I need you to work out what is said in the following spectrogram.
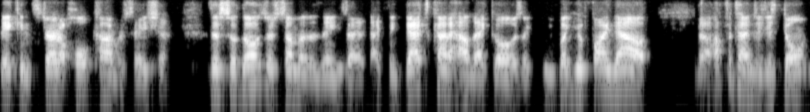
they can start a whole conversation. So those are some of the things that I think that's kind of how that goes. But you'll find out that oftentimes they just don't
